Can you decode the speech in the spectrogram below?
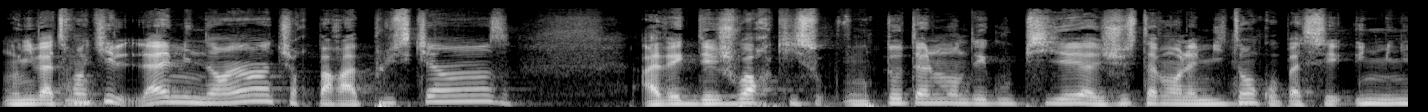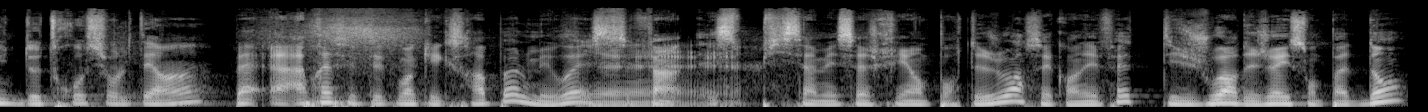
On y va tranquille. Là, mine de rien, tu repars à plus 15, avec des joueurs qui sont totalement dégoupillés juste avant la mi-temps, qui ont passé une minute de trop sur le terrain. Bah, après, c'est peut-être moi qui extrapole, mais ouais, enfin, puis c'est un message criant pour tes joueurs, c'est qu'en effet, tes joueurs déjà, ils sont pas dedans.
